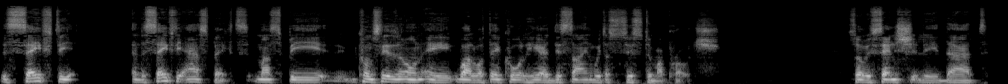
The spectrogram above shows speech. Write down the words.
the safety and the safety aspects must be considered on a well what they call here design with a system approach so essentially that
